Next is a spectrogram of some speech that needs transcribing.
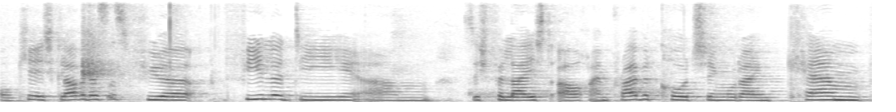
Okay, ich glaube, das ist für viele, die ähm, sich vielleicht auch ein Private Coaching oder ein Camp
